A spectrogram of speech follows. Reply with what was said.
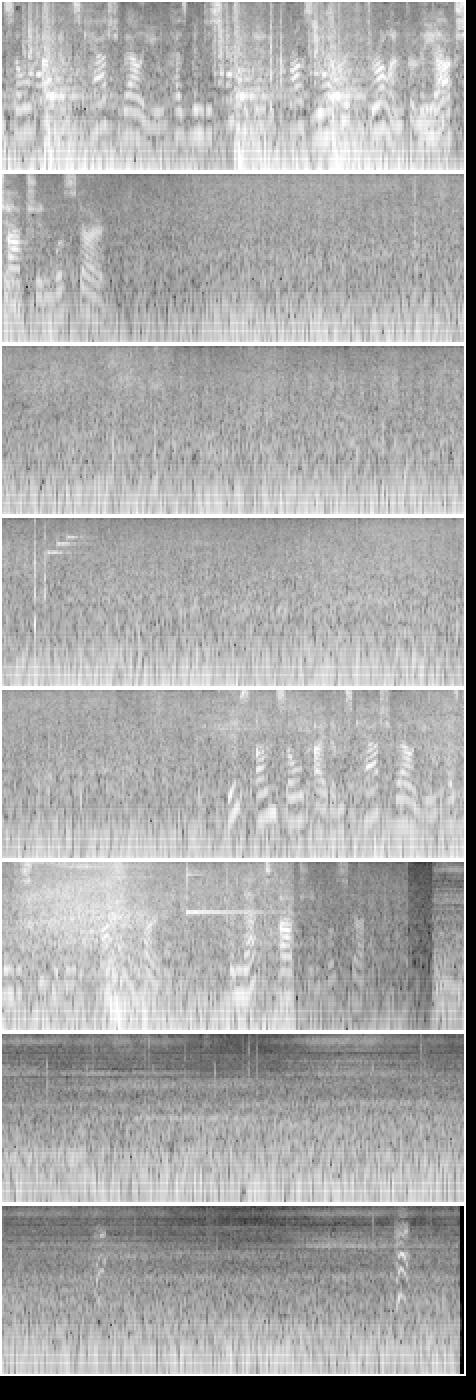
Unsold item's cash value has been distributed across. You have withdrawn from the, The auction. auction will start. This unsold item's cash value has been distributed across the party. The next auction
